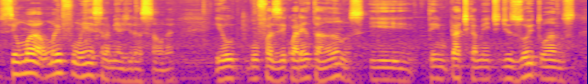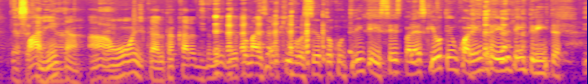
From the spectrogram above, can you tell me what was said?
ser uma, uma influência na minha geração, né? Eu vou fazer 40 anos e tenho praticamente 18 anos nessa 40? Caminhada. Aonde, é. cara? Tá cara eu tô mais velho que você, eu tô com 36, parece que eu tenho 40 e ele tem 30. E,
